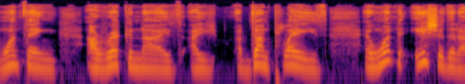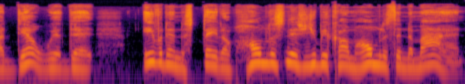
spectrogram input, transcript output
one thing I recognize, I, I've done plays, and one of the issue that I dealt with that even in the state of homelessness, you become homeless in the mind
